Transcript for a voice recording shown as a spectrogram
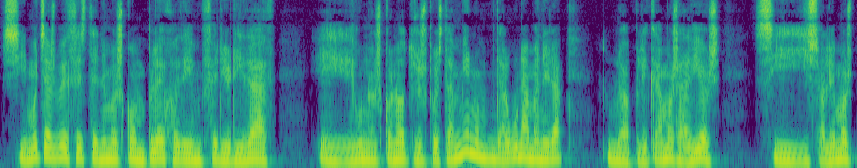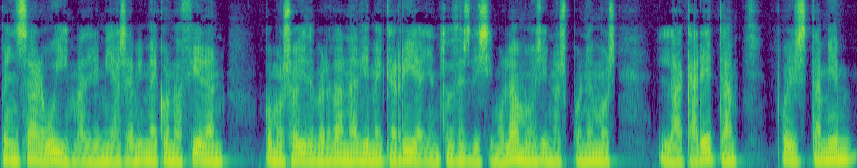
Si muchas veces tenemos complejo de inferioridad eh, unos con otros, pues también de alguna manera lo aplicamos a Dios. Si solemos pensar, uy, madre mía, si a mí me conocieran como soy de verdad nadie me querría y entonces disimulamos y nos ponemos la careta, pues también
